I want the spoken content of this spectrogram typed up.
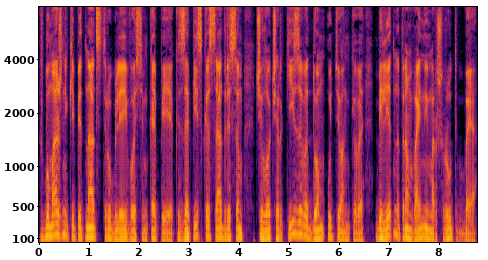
В бумажнике 15 рублей 8 копеек, записка с адресом Чело Черкизово, дом Утенково, билет на трамвайный маршрут «Б».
